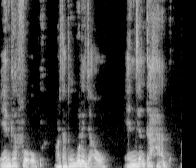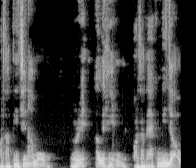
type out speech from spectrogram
এরগা ফোক, অর্থাৎ উপরে যাও। এঞ্জেল তাহাদ অর্থাৎ নিচে নামো। রে আলহিন, অর্থাৎ এখনই যাও।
